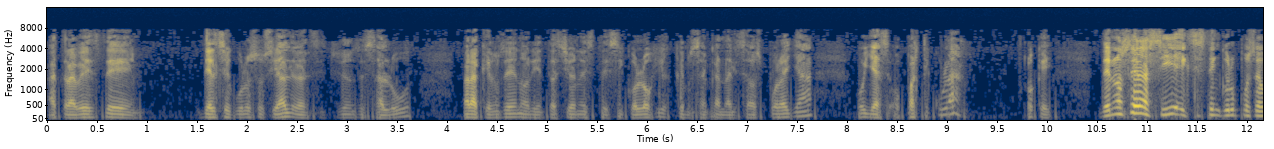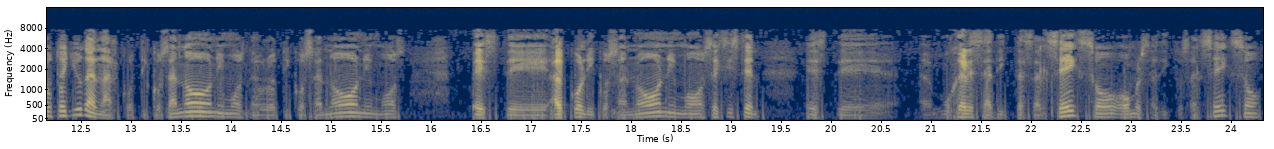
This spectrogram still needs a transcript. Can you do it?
a través de del seguro social de las instituciones de salud para que nos den orientación este, psicológica que nos sean canalizados por allá o ya o particular. Okay. De no ser así, existen grupos de autoayuda, narcóticos anónimos, neuróticos anónimos, este, alcohólicos anónimos, existen este, mujeres adictas al sexo, hombres adictos al sexo.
